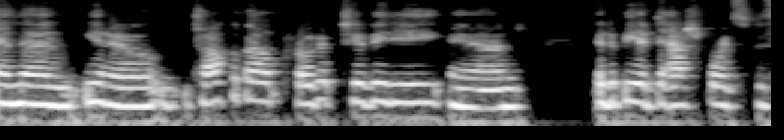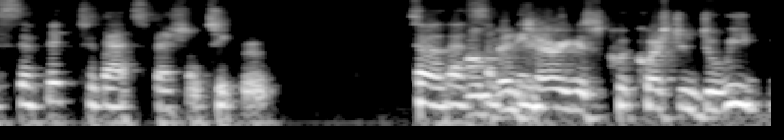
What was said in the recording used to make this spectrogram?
And then, you know, talk about productivity and it'll be a dashboard specific to that specialty group. So that's um, something. And Terry, just a quick question. Do we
